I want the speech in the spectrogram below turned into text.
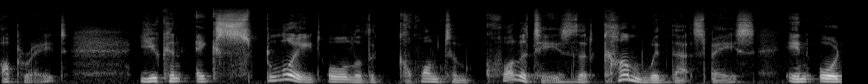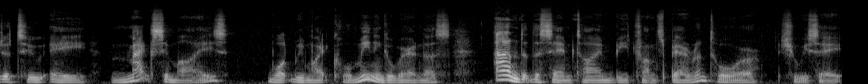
operate, you can exploit all of the quantum qualities that come with that space in order to a maximize what we might call meaning awareness and at the same time be transparent or, should we say,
